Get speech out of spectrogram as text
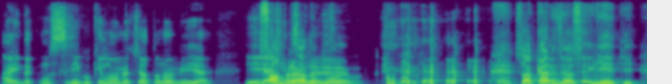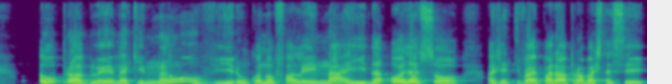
ainda com 5 km de autonomia e Sobrando, sobreviveu. Só quero dizer o seguinte, o problema é que não ouviram quando eu falei na ida, olha só, a gente vai parar para abastecer.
